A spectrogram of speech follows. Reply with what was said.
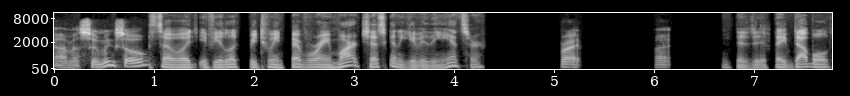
I'm assuming so. So uh, if you look between February and March, that's going to give you the answer. Right. Did- If they've doubled.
